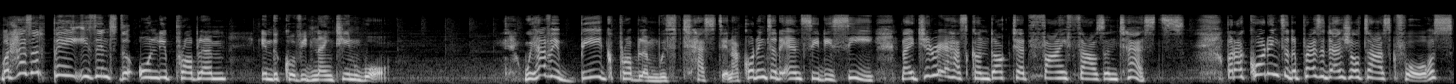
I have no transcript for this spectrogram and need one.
But hazard pay isn't the only problem in the COVID 19 war. We have a big problem with testing. According to the NCDC, Nigeria has conducted 5,000 tests. But according to the Presidential Task Force,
